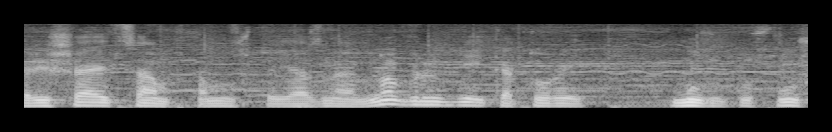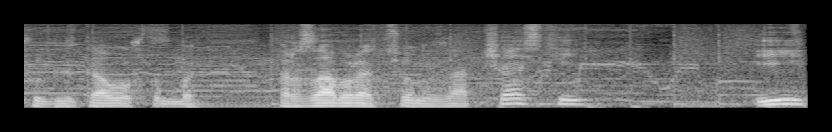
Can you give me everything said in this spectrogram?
решает сам, потому что я знаю много людей, которые музыку слушают для того, чтобы разобрать все на запчасти и,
